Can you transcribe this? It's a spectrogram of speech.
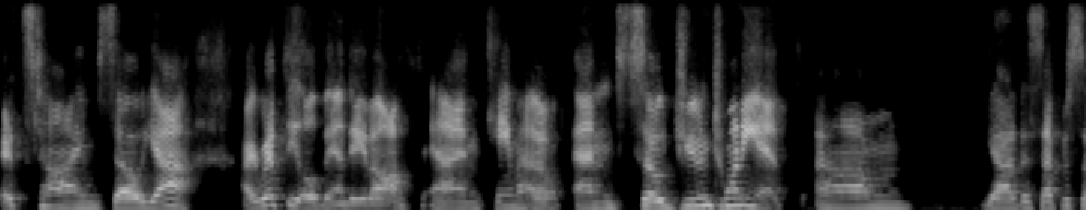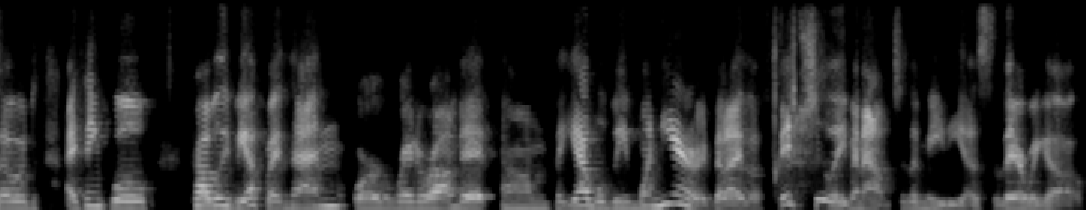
it's time. So, yeah, I ripped the old band aid off and came out. And so, June 20th, um, yeah, this episode I think will probably be up by then or right around it. Um, but yeah, will be one year that I've officially been out to the media. So, there we go.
